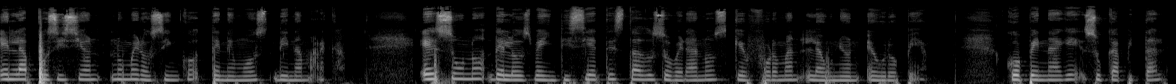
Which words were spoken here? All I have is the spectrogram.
En la posición número 5 tenemos Dinamarca. Es uno de los 27 estados soberanos que forman la Unión Europea. Copenhague, su capital,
